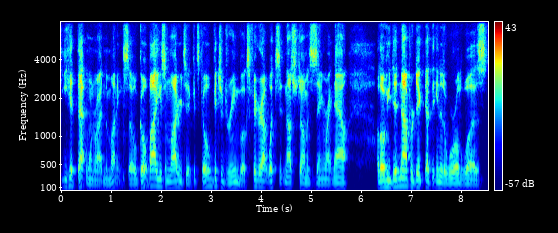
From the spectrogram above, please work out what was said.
he hit that one right in the money. So go buy you some lottery tickets. Go get your dream books. Figure out what Nostradamus is saying right now. Although he did not predict that the end of the world was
